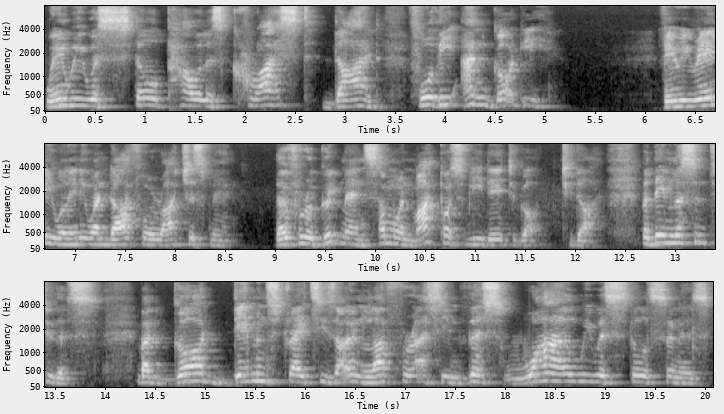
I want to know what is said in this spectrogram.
when we were still powerless, Christ died for the ungodly. Very rarely will anyone die for a righteous man, though for a good man, someone might possibly dare to, God, to die. But then listen to this. But God demonstrates his own love for us in this while we were still sinners,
